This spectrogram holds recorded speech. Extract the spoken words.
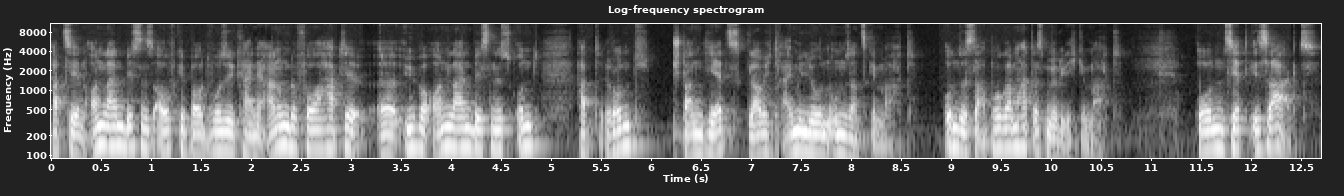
hat sie ein Online-Business aufgebaut, wo sie keine Ahnung davor hatte, äh, über Online-Business und hat rund, Stand jetzt, glaube ich, drei Millionen Umsatz gemacht. Das Star-Programm hat das möglich gemacht. Und sie hat gesagt,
